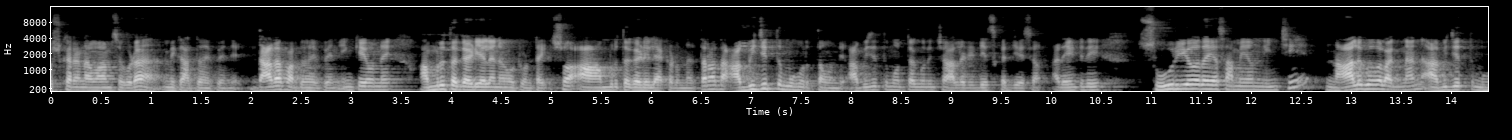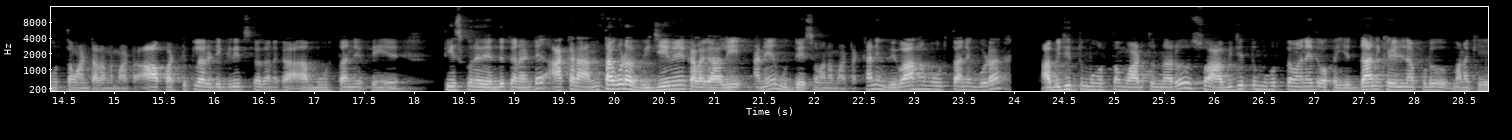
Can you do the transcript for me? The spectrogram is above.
పుష్కర నవాంశ కూడా మీకు అర్థమైపోయింది. దాదాపు అర్థమైపోయింది. ఇంకేమున్నాయి? అమృత గడియలు అనేవి ఒకటి ఉంటాయి. సో ఆ అమృత గడియలు ఎక్కడ ఉన్నాయి తర్వాత అభిజిత్ ముహూర్తం ఉంది. అభిజిత్ ముహూర్తం గురించి ఆల్రెడీ డిస్కస్ చేసాం అదేంటిది? సూర్యోదయ సమయం నుంచి నాలుగవ లగ్నాన్ని అభిజిత్ ముహూర్తం అంటారనమాట ఆ పర్టికులర్ డిగ్రీస్లో కనుక ఆ ముహూర్తాన్ని తీసుకునేది ఎందుకనంటే అక్కడ అంతా కూడా విజయమే కలగాలి అనే ఉద్దేశం అనమాట కానీ వివాహ ముహూర్తానికి కూడా అభిజిత్ ముహూర్తం వాడుతున్నారు. సో అభిజిత్ ముహూర్తం అనేది ఒక యుద్ధానికి వెళ్ళినప్పుడు మనకి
